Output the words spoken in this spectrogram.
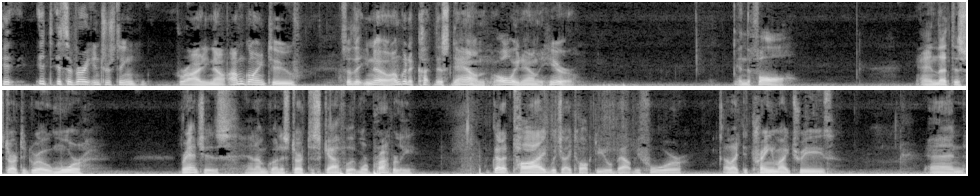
it, it, it's a very interesting variety. Now, I'm going to, so that you know, I'm going to cut this down all the way down to here in the fall and let this start to grow more branches and I'm going to start to scaffold it more properly. I've got a tide, which I talked to you about before. I like to train my trees. And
